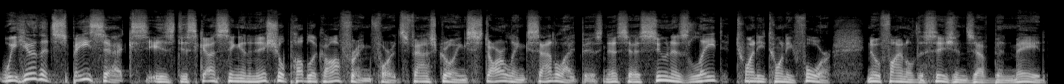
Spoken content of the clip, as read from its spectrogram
We hear that SpaceX is discussing an initial public offering for its fast growing Starlink satellite business as soon as late 2024. No final decisions have been made,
